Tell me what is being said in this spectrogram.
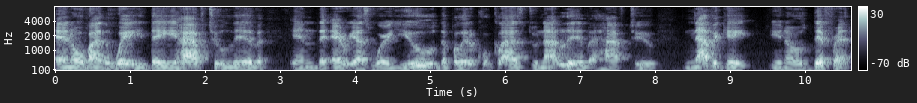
And oh by the way they have to live in the areas where you the political class do not live have to navigate you know different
